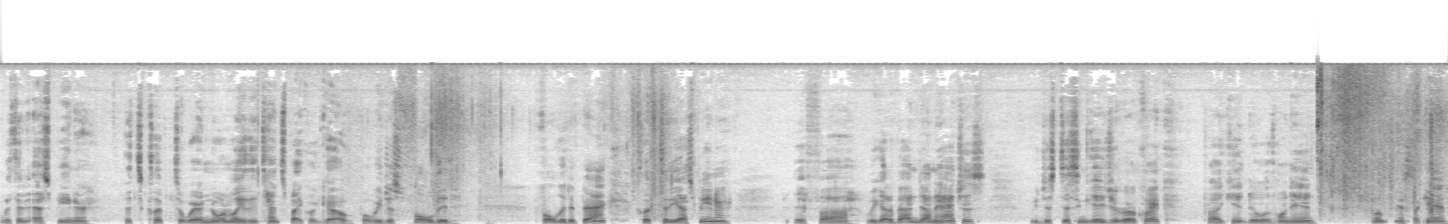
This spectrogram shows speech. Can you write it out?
with an S-Biner that's clipped to where normally the tent spike would go, but we just folded folded it back, clipped to the S-Biner. If uh, we got to batten down the hatches, we just disengage it real quick. Probably can't do it with one hand. Oh, yes I can.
